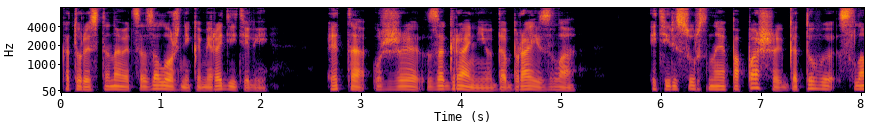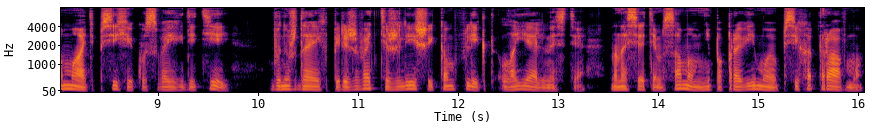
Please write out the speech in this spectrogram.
которые становятся заложниками родителей, это уже за гранью добра и зла. Эти ресурсные папаши готовы сломать психику своих детей, вынуждая их переживать тяжелейший конфликт лояльности, нанося тем самым непоправимую психотравму,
